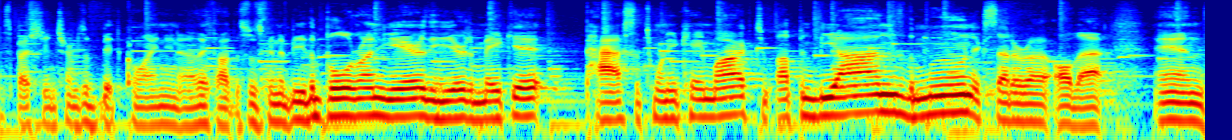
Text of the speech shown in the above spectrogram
especially in terms of Bitcoin. You know, they thought this was going to be the bull run year, the year to make it past the 20K mark, to up and beyond, the moon, etc., all that. And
